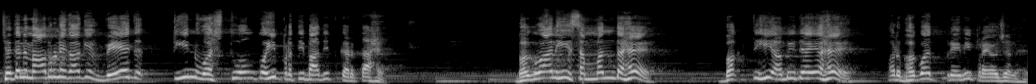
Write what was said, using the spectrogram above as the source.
चैतन्य महाप्रभु ने कहा कि वेद तीन वस्तुओं को ही प्रतिपादित करता है। भगवान ही संबंध है, भक्ति ही अभिदय है, और भगवत प्रेमी प्रयोजन है।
